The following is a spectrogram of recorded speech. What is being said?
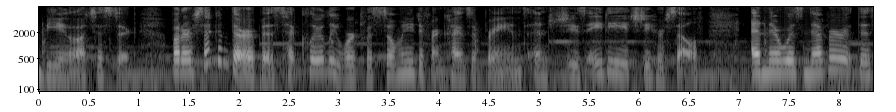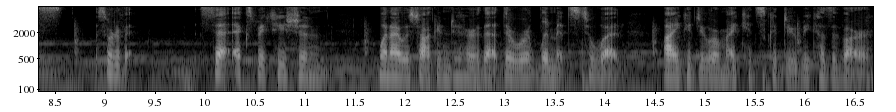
being autistic. But our second therapist had clearly worked with so many different kinds of brains, and she's ADHD herself. And there was never this sort of set expectation when I was talking to her that there were limits to what I could do or my kids could do because of our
